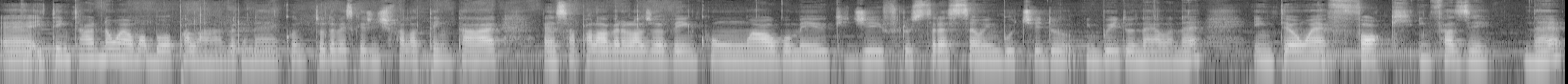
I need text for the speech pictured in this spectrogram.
É, e tentar não é uma boa palavra, né? Quando, toda vez que a gente fala tentar, essa palavra ela já vem com algo meio que de frustração embutido, imbuído nela, né? Então é foque em fazer, né?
